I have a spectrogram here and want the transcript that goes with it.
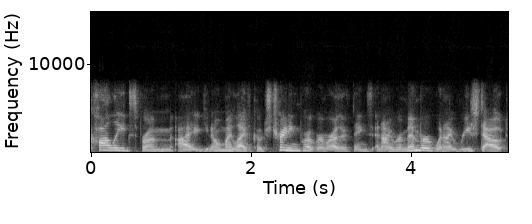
colleagues from I, you know, my life coach training program or other things. And I remember when I reached out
